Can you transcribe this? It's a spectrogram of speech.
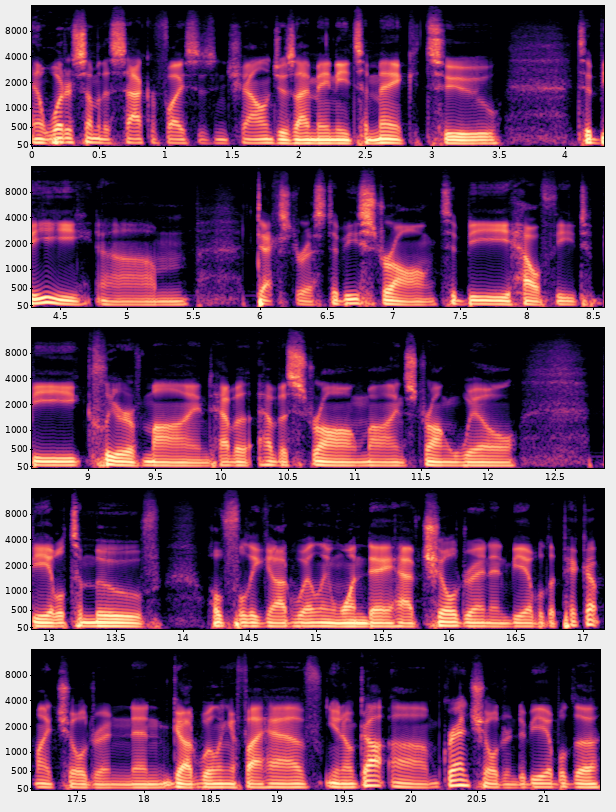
and what are some of the sacrifices and challenges I may need to make to to be um, dexterous, to be strong, to be healthy, to be clear of mind, have a have a strong mind, strong will, be able to move. Hopefully, God willing, one day have children and be able to pick up my children, and God willing, if I have you know got, um, grandchildren, to be able to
